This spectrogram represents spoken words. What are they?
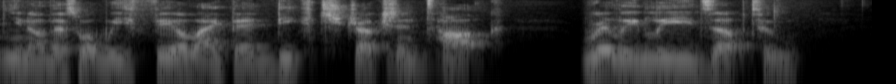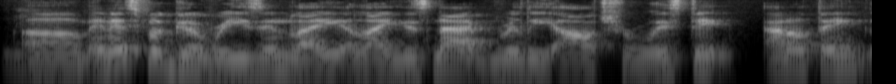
you know. That's what we feel like that deconstruction talk really leads up to. Um, and it's for good reason. Like like it's not really altruistic. I don't think.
